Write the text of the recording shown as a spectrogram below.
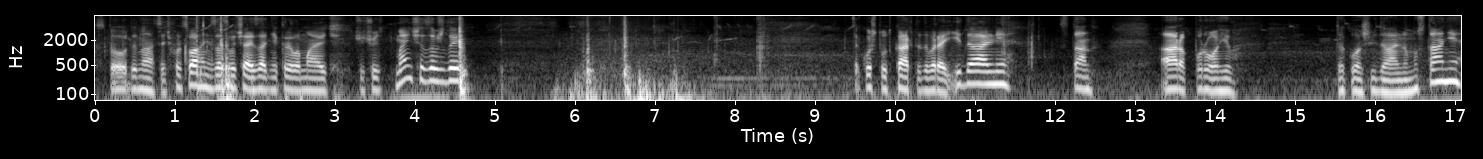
111. В Volkswagen зазвичай задні крила мають чуть-чуть менше завжди. Також тут карти дверей ідеальні, стан арок порогів також в ідеальному стані.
